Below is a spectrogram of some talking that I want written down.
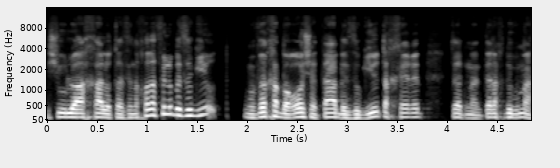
ושהוא לא אכל אותה. זה נכון אפילו בזוגיות. הוא עובר לך בראש, אתה בזוגיות אחרת, את יודעת מה, אני אתן לך דוגמה.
